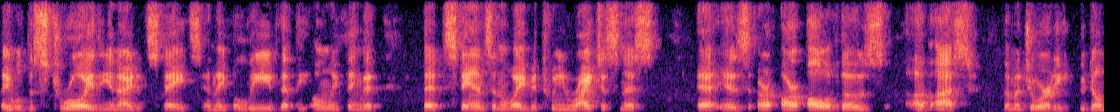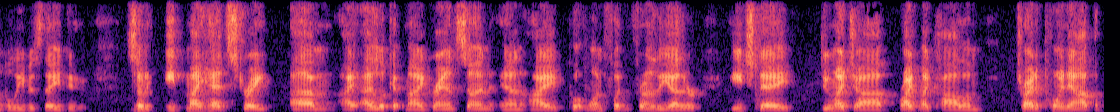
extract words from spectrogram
They will destroy the United States, and they believe that the only thing that that stands in the way between righteousness uh, is are, are, all of those of us, the majority, who don't believe as they do. So yeah. to keep my head straight, um, I, I look at my grandson and I put one foot in front of the other each day, do my job, write my column, try to point out the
